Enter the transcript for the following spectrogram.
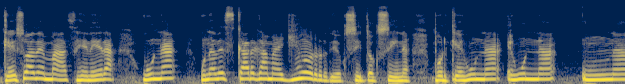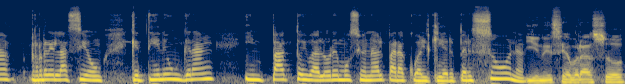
Que eso además genera una, una descarga mayor de oxitoxina, porque es una, es una, una relación que tiene un gran impacto y valor emocional para cualquier persona. Y en ese abrazo,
